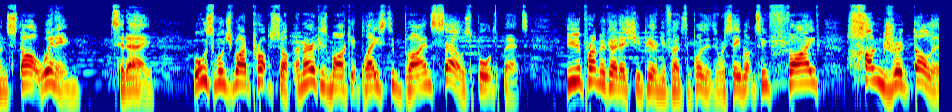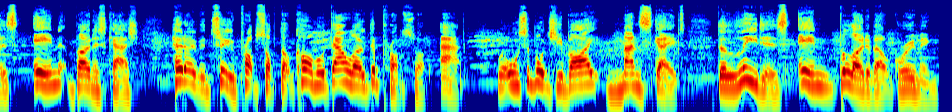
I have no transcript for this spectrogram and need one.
and start winning today. Also brought to you by PropSwap, America's marketplace to buy and sell sports bets. Use the promo code SGP on your first deposit to receive up to $500 in bonus cash. Head over to propswap.com or download the PropSwap app. We're also brought to you by Manscaped, the leaders in below the belt grooming.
